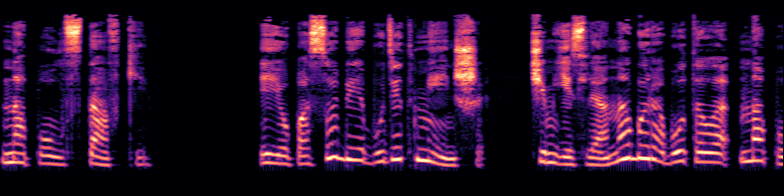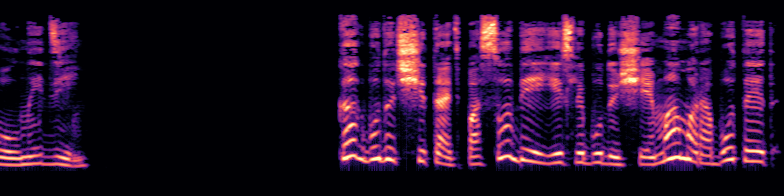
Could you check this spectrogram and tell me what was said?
на полставки, ее пособие будет меньше, чем если она бы работала на полный день. Как будут считать пособие, если будущая мама работает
